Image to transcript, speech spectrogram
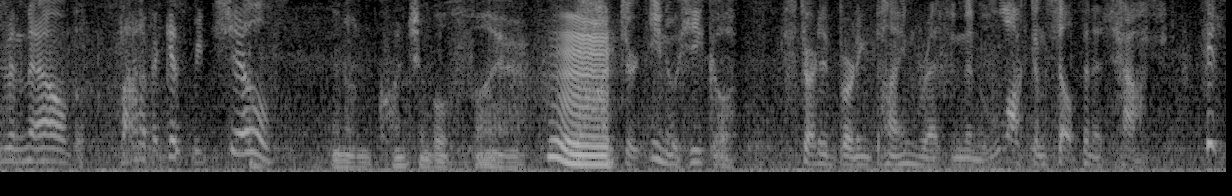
Even now, the thought of it gives me chills. An unquenchable fire. The Hmm. hunter Inuhiko started burning pine resin and locked himself in his house. His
